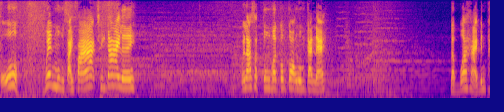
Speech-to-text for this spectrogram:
โอ้เว้นมู่สายฟ้าใช้ได้เลย เวลาศัตรูมากองกองรวมกันนะ แบบว่าหายเป็นแผ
